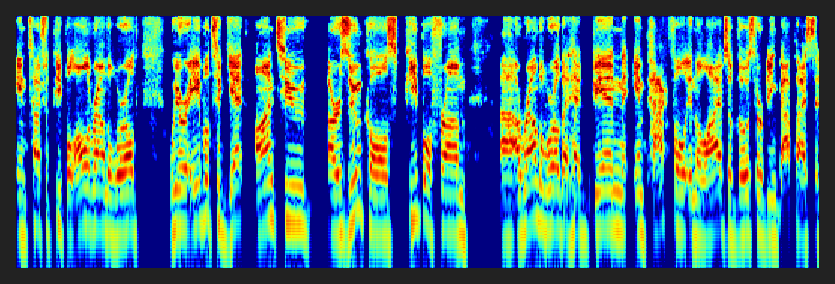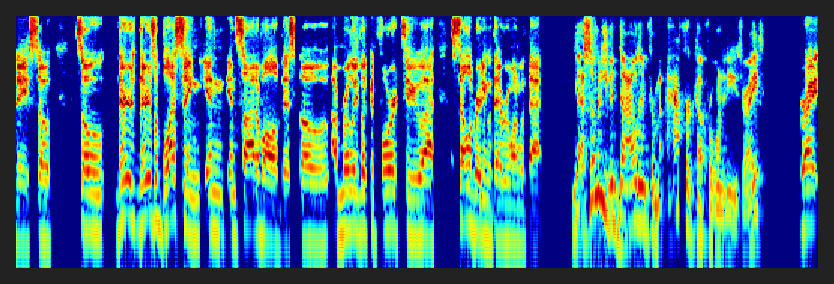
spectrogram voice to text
in touch with people all around the world, we were able to get onto our Zoom calls people from uh, around the world that had been impactful in the lives of those who are being baptized today. So, so there's there's a blessing in inside of all of this. So I'm really looking forward to uh, celebrating with everyone with that. Yeah, somebody even dialed in from Africa for one of these, right? Right.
